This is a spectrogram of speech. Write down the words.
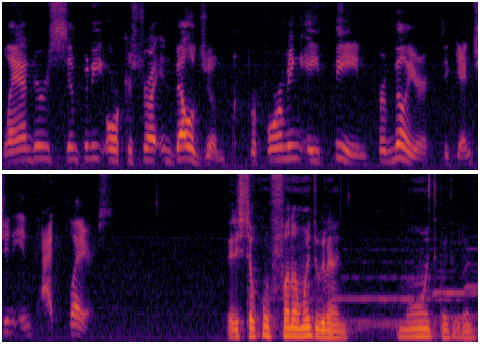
Flanders Symphony Orchestra in Belgium performing a theme familiar to Genshin Impact players. Eles estão com um fã muito grande. Muito, muito grande.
